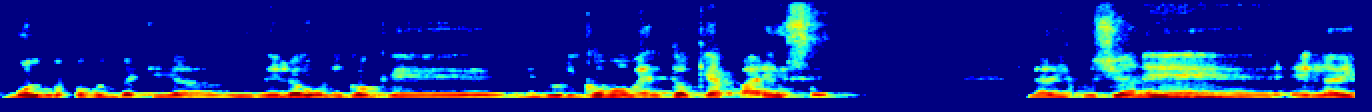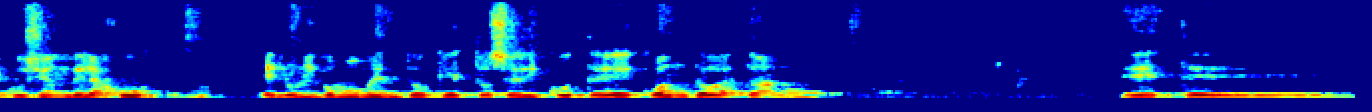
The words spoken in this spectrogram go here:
muy poco investigado y de lo único que, el único momento que aparece la discusión es, la discusión del ajuste. El único momento que esto se discute es cuánto gastamos este,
